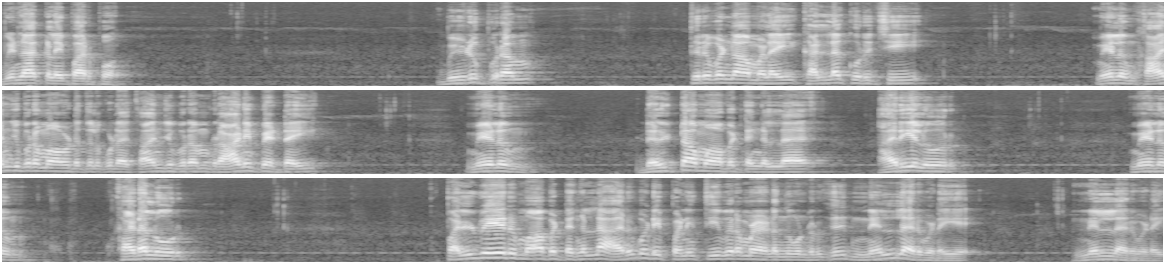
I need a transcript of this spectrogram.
வினாக்களை பார்ப்போம். விழுப்புரம் திருவண்ணாமலை கள்ளக்குறிச்சி மேலும் காஞ்சிபுரம் மாவட்டத்தில் கூட காஞ்சிபுரம் ராணிப்பேட்டை மேலும் டெல்டா மாவட்டங்களில் அரியலூர் மேலும் கடலூர் பல்வேறு மாவட்டங்களில் அறுவடை பணி தீவிரமாக நடந்து கொண்டிருக்கு. நெல் அறுவடையே நெல் அறுவடை.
